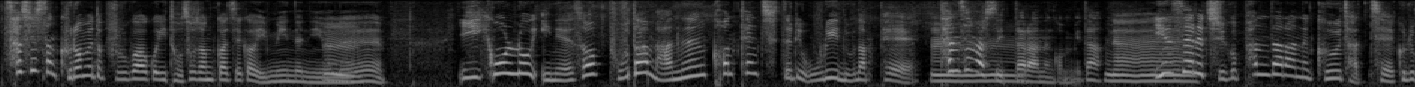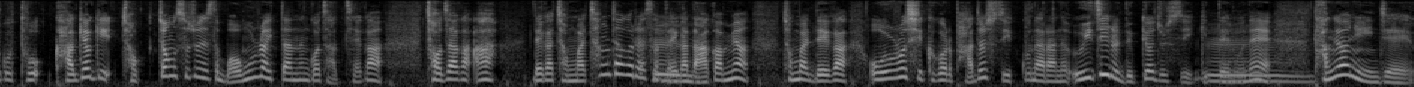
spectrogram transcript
사실상 그럼에도 불구하고 이 도서정까지가 의미 있는 이유는 음. 이걸로 인해서 보다 많은 컨텐츠들이 우리 눈앞에 음. 탄생할 수 있다라는 겁니다. 네. 인세를 지급한다라는 그 자체 그리고 도, 가격이 적정 수준에서 머물러 있다는 것 자체가 저자가 아 내가 정말 창작을 해서 음. 내가 나가면 정말 내가 오롯이 그거를 받을 수 있구나라는 의지를 느껴줄 수 있기 때문에 음. 당연히 이제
